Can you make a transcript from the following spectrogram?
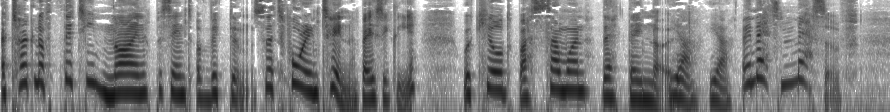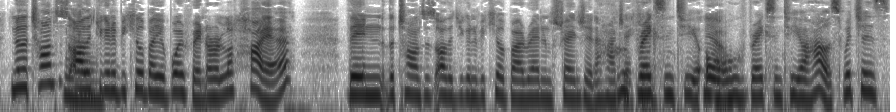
A total of 39% of victims, so that's 4 in 10 basically, were killed by someone that they know. Yeah, yeah. I mean, that's massive. You know, the chances are that you're going to be killed by your boyfriend are a lot higher than the chances are that you're going to be killed by a random stranger in a hijacking. Who breaks into your, Yeah. or who breaks into your house, which is,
